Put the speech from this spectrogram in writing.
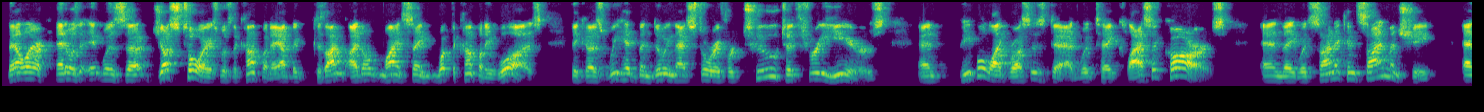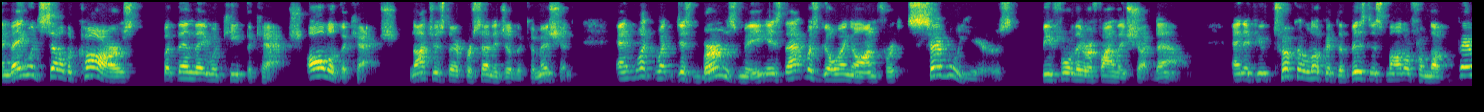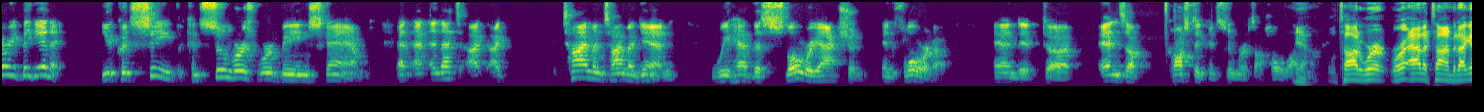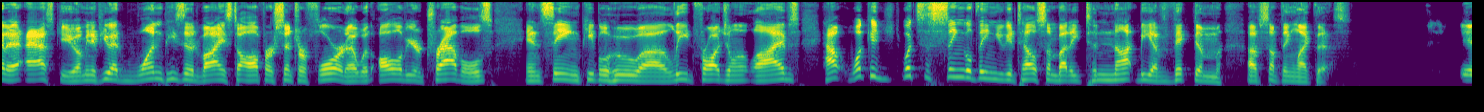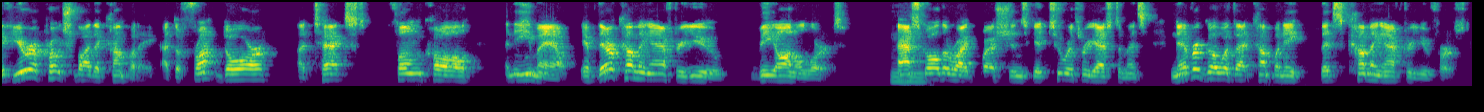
Bel Air, and it was it was uh, Just Toys was the company because I'm I don't mind saying what the company was because we had been doing that story for two to three years, and people like Russ's dad would take classic cars and they would sign a consignment sheet and they would sell the cars, but then they would keep the cash, all of the cash, not just their percentage of the commission. And what what just burns me is that was going on for several years before they were finally shut down. And if you took a look at the business model from the very beginning, you could see the consumers were being scammed. And, and that's, I, I, time and time again, we have this slow reaction in Florida, and it uh, ends up costing consumers a whole lot. Yeah. Well, Todd, we're we're out of time, but I got to ask you. I mean, if you had one piece of advice to offer Central Florida with all of your travels and seeing people who uh, lead fraudulent lives, how what could what's the single thing you could tell somebody to not be a victim of something like this? If you're approached by the company at the front door, a text, phone call, an email, if they're coming after you, be on alert. Mm-hmm. Ask all the right questions, get two or three estimates. Never go with that company that's coming after you first.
